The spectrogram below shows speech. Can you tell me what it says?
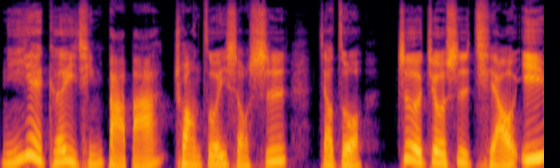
你也可以请爸爸创作一首诗，叫做《这就是乔伊》。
